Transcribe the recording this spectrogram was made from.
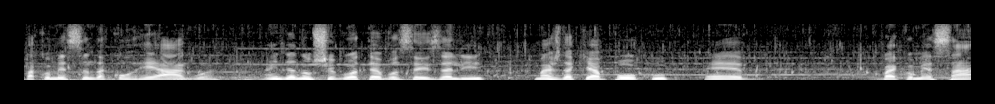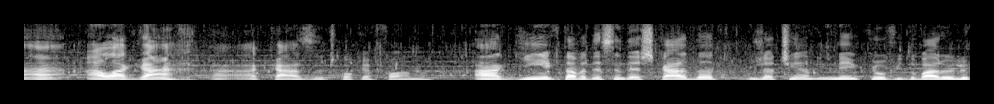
tá começando a correr água. Ainda não chegou até vocês ali, mas daqui a pouco é, vai começar a alagar a, a casa de qualquer forma. A guinha que estava descendo a escada já tinha meio que ouvido o barulho.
